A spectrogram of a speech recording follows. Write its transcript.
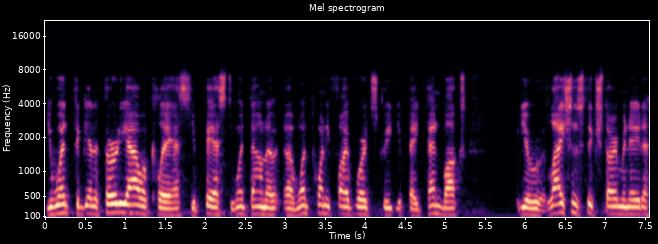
you went to get a 30-hour class, you passed, you went down a, a 125 Worth Street, you paid 10 bucks, you're a licensed exterminator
